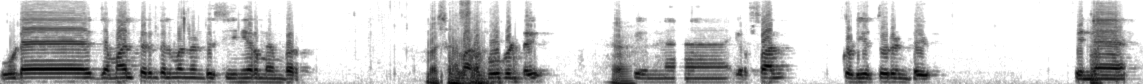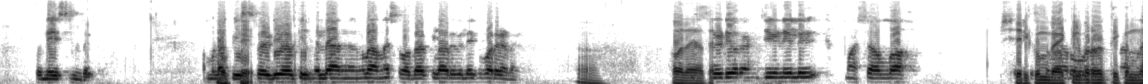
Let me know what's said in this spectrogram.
കൂടെ ജമാൽ പെരിന്തൽമണ്ണുണ്ട് സീനിയർ മെമ്പർ. മാഷാ മഹബൂബ് ഉണ്ട്. പിന്നെ ഇർഫാൻ കൊടിയത്തൂർ ഉണ്ട് പിന്നെ ഉനൈസ് ഉണ്ട് നമ്മുടെ. പീസ് റേഡിയോ ടീമിലെ അംഗങ്ങളാണ്. ശ്രോതാക്കളുടെ അറിവിലേക്ക് പറയണേ. റേഡിയോ റൺജീണിയിൽ മാഷാ ശരിക്കും ബാക്കിൽ പ്രവർത്തിക്കുന്ന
